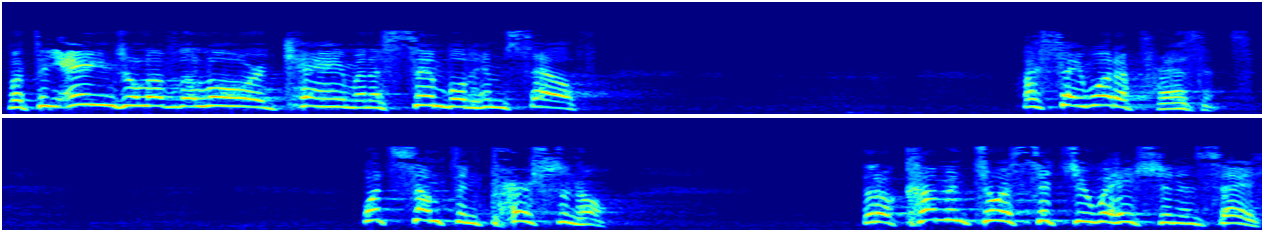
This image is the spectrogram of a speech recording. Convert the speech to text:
But the angel of the Lord came and assembled himself. I say, what a presence. What's something personal that'll come into a situation and say,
